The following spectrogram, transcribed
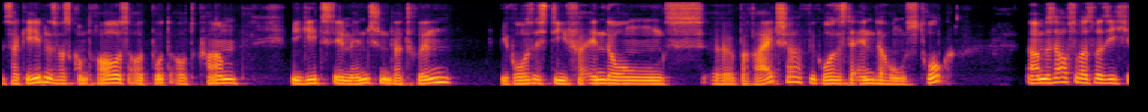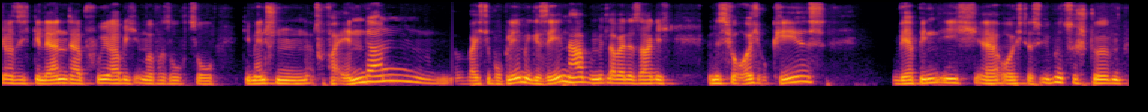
das Ergebnis, was kommt raus, Output, Outcome, wie geht es den Menschen da drin, wie groß ist die Veränderungsbereitschaft, wie groß ist der Änderungsdruck. Ähm, das ist auch so was, was ich, was ich gelernt habe. Früher habe ich immer versucht, so die Menschen zu verändern, weil ich die Probleme gesehen habe. Und mittlerweile sage ich, wenn es für euch okay ist, wer bin ich, äh, euch das überzustülpen?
